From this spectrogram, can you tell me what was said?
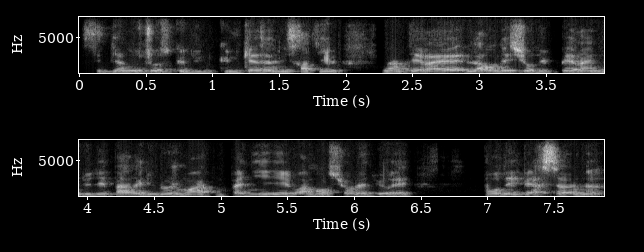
c'est bien autre chose que qu'une case administrative. L'intérêt, là, on est sur du pérenne du départ et du logement accompagné vraiment sur la durée pour des personnes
